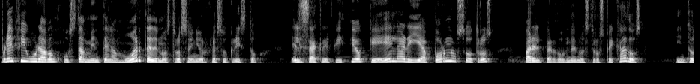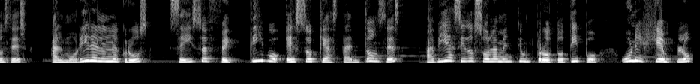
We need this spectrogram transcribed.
prefiguraban justamente la muerte de nuestro Señor Jesucristo, el sacrificio que Él haría por nosotros para el perdón de nuestros pecados. Entonces, al morir Él en la cruz, se hizo efectivo eso que hasta entonces había sido solamente un prototipo, un ejemplo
